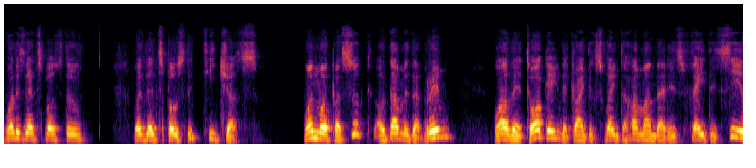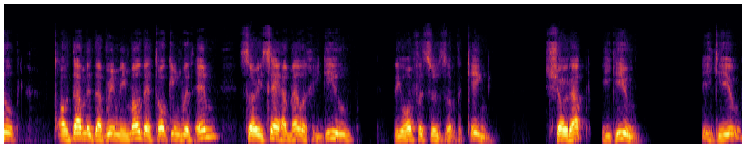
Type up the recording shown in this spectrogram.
What is that supposed to? What is that supposed to teach us? One more pasuk, Odam Medabrim. While they're talking, they're trying to explain to Haman that his fate is sealed. They're talking with him. So he say Hamelech Higiu, the officers of the king, showed up. Higiu, Higiu.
